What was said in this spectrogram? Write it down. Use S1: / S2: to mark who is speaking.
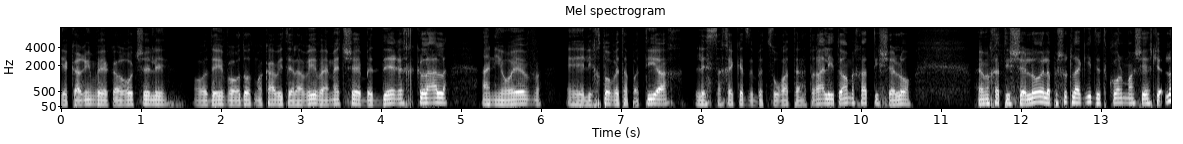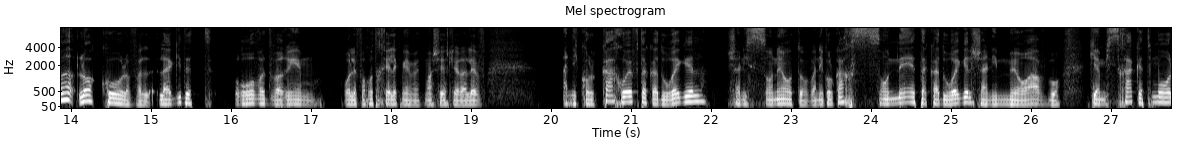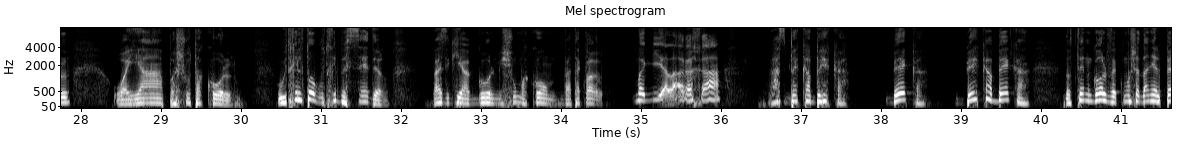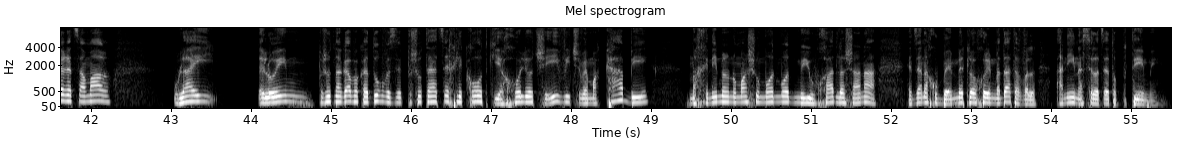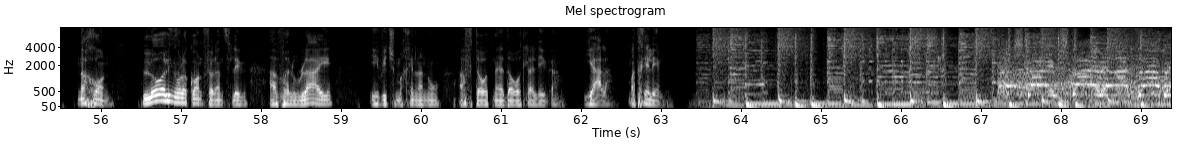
S1: יקרים ויקרות שלי, אוהדי ואוהדות מכבי תל אביב, האמת שבדרך כלל אני אוהב אה, לכתוב את הפתיח, לשחק את זה בצורה תיאטרלית, היום החלטתי שלא. היום החלטתי שלא, אלא פשוט להגיד את כל מה שיש לי, לא, לא הכל, אבל להגיד את רוב הדברים, או לפחות חלק מהם, את מה שיש לי על הלב. אני כל כך אוהב את הכדורגל, שאני שונא אותו, ואני כל כך שונא את הכדורגל שאני מאוהב בו. כי המשחק אתמול, הוא היה פשוט הכל. הוא התחיל טוב, הוא התחיל בסדר. ואז הגיע הגול משום מקום, ואתה כבר מגיע להערכה, ואז בקה בקה, בקה, בקה בקה, נותן גול, וכמו שדניאל פרץ אמר, אולי אלוהים פשוט נגע בכדור וזה פשוט היה צריך לקרות, כי יכול להיות שאיביץ' ומכבי מכינים לנו משהו מאוד מאוד מיוחד לשנה. את זה אנחנו באמת לא יכולים לדעת, אבל אני אנסה לצאת אופטימי. נכון, לא עלינו לקונפרנס ליג, אבל אולי איביץ' מכין לנו הפתעות נהדרות לליגה. יאללה, מתחילים.
S2: שתיים, שתיים, ערן זהבי!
